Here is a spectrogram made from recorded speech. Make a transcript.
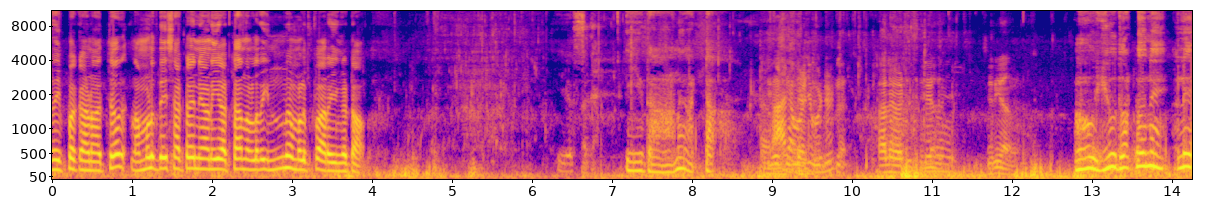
ഇത് ഇപ്പം കാണും. അച്ഛോ നമ്മൾ ഉദ്ദേശിച്ച അട്ട തന്നെയാണ് ഈ അട്ട എന്നുള്ളത് ഇന്ന് നമ്മളിപ്പോൾ അറിയും കേട്ടോ. യെസ് ഇതാണ് അട്ട. ശരിയാണ്. ആ അയ്യോ ഇത് അട്ട തന്നെ അല്ലേ?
